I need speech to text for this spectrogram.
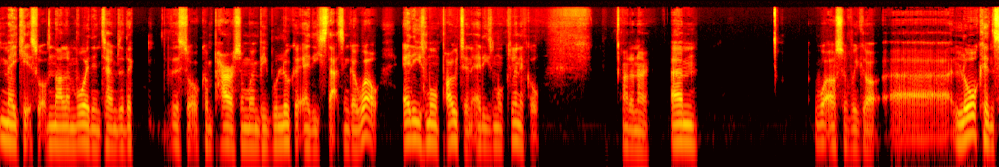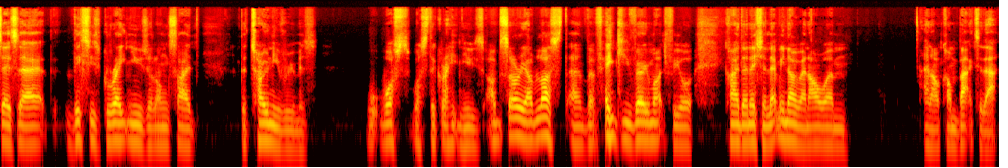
make it sort of null and void in terms of the the sort of comparison when people look at Eddie's stats and go, well, Eddie's more potent, Eddie's more clinical. I don't know. Um, what else have we got? Uh, Lorcan says uh, this is great news alongside the Toney rumors. What's what's the great news? I'm sorry, I'm lost, uh, but thank you very much for your kind donation. Let me know, and I'll um and I'll come back to that.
